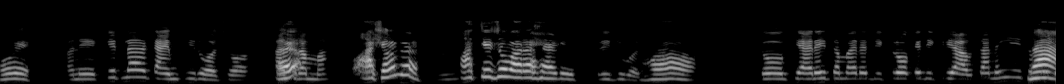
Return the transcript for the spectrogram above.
હવે. અને કેટલા ટાઈમથી રહો છો આશ્રમમાં? આશરો ને? આ ત્રીજું વાર હેડ્યું ત્રીજું વર્ષ. હા. તો ક્યારેય તમારે દીકરો કે દીકરી આવતા નહીં ના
